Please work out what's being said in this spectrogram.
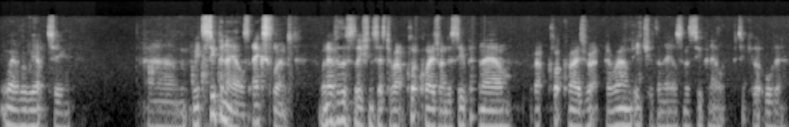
where were we up to? Um, super nails. Excellent. Whenever the solution says to wrap clockwise around a super nail, wrap clockwise around each of the nails in the super nail in particular order.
